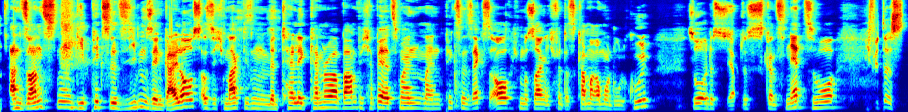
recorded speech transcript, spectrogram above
ansonsten, die Pixel 7 sehen geil aus. Also ich mag diesen Metallic Camera Bump. Ich habe ja jetzt meinen mein Pixel 6 auch. Ich muss sagen, ich finde das Kameramodul cool. So, das, ja. das ist ganz nett so. Ich finde das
